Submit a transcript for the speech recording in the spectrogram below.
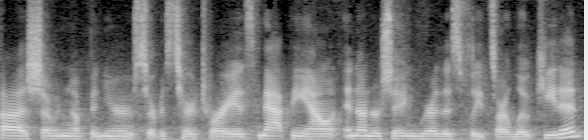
uh, showing up in your service territory is mapping out and understanding where those fleets are located.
